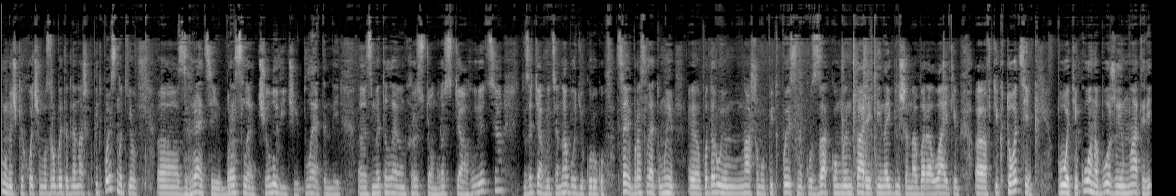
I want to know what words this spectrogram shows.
Подаруночки хочемо зробити для наших підписників Е, з Греції браслет чоловічий, плетений е, з металевим хрестом розтягується. Затягується на будь-яку руку. Цей браслет ми е, подаруємо нашому підписнику за коментар, який найбільше набере лайків в Тіктоці. Потім ікона Божої Матері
